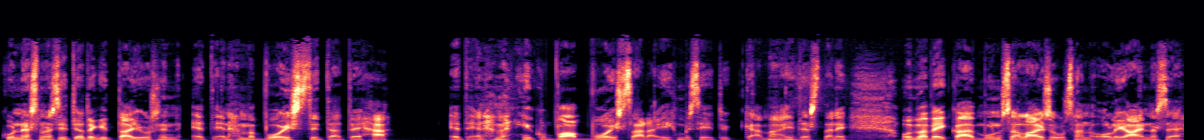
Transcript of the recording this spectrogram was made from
kunnes mä sitten jotenkin tajusin, että enhän mä voisi sitä tehdä että enhän mä niinku vaan voi saada ihmisiä tykkäämään mm. itsestäni. Mutta mä veikkaan, että mun salaisuushan oli aina se,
